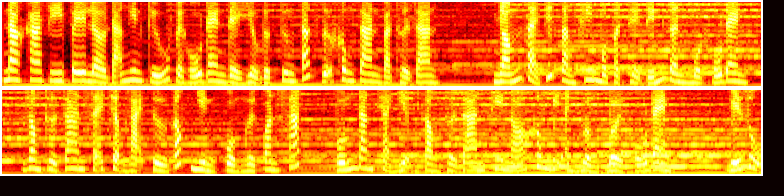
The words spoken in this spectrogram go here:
Nakhaji PL đã nghiên cứu về hố đen để hiểu được tương tác giữa không gian và thời gian. Nhóm giải thích rằng khi một vật thể đến gần một hố đen, dòng thời gian sẽ chậm lại từ góc nhìn của người quan sát, vốn đang trải nghiệm dòng thời gian khi nó không bị ảnh hưởng bởi hố đen. Ví dụ,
